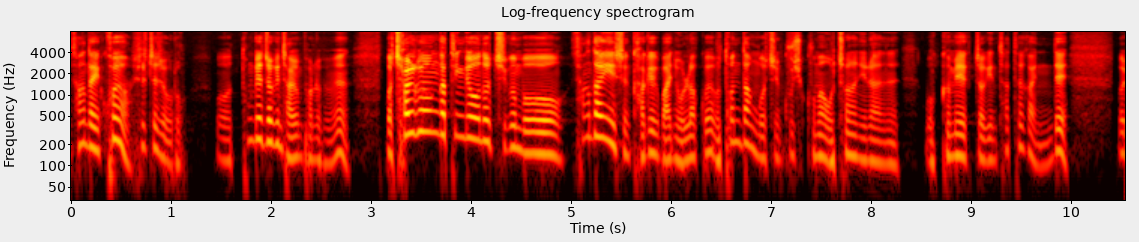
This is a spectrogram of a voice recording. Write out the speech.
상당히 커요 실제적으로 뭐 통계적인 자료편을 보면 뭐 철근 같은 경우도 지금 뭐 상당히 지금 가격이 많이 올랐고요. 뭐 톤당 뭐 지금 99만 5천 원이라는 뭐 금액적인 차트가 있는데 뭐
